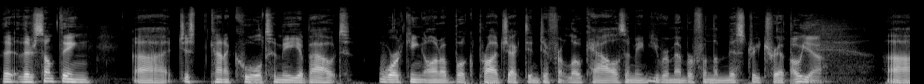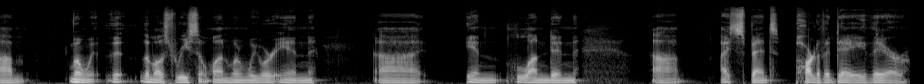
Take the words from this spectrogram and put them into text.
There, there's something uh, just kind of cool to me about working on a book project in different locales. I mean, you remember from the mystery trip Oh yeah. when we, the, the most recent one when we were in uh, in London. I spent part of a day there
